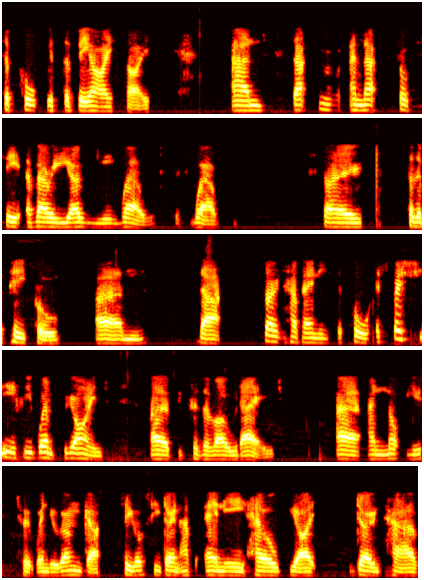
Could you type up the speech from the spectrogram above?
support with the VI side, and that's and that's obviously a very lonely world as well. So for the people um, that don't have any support, especially if you went blind uh, because of old age uh, and not used to it when you're younger. So you obviously don't have any help. You like, don't have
